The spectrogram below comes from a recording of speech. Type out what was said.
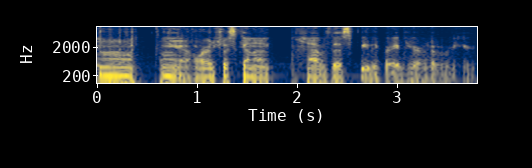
Uh, yeah, we're just gonna have this be the graveyard over here.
